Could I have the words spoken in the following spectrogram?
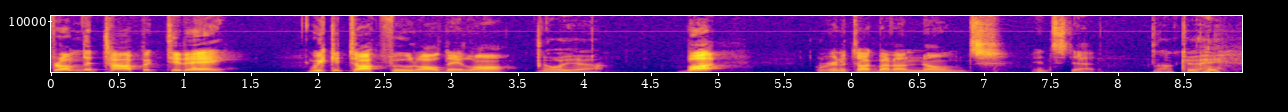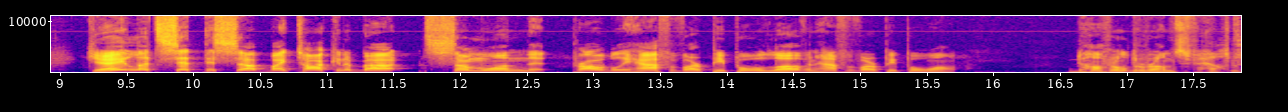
from the topic today. We could talk food all day long, Oh yeah. but we're going to talk about unknowns instead. Okay. Okay, let's set this up by talking about someone that probably half of our people will love and half of our people won't. Donald Rumsfeld.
